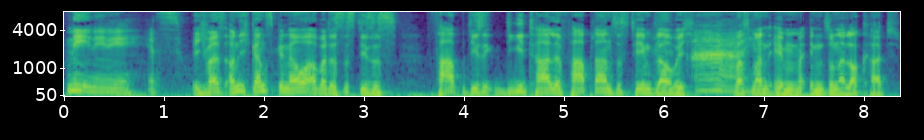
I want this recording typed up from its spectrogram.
Nee, nee, nee, jetzt. Ich weiß auch nicht ganz genau, aber das ist dieses Farb, diese digitale Fahrplansystem, glaube ich, Ah, was man eben in so einer Lok hat.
